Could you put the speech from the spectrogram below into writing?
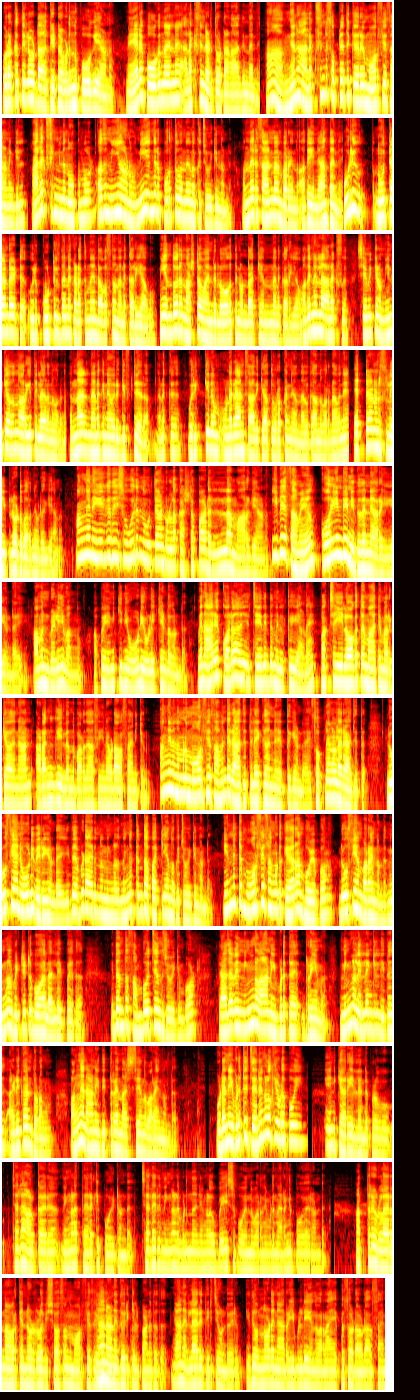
ഉറക്കത്തിലോട്ടാക്കിയിട്ട് അവിടെ നിന്ന് പോവുകയാണ്. നേരെ പോകുന്നത് തന്നെ അലക്സിന്റെ അടുത്തോട്ടാണ് ആദ്യം തന്നെ. ആ അങ്ങനെ അലക്സിന്റെ സ്വപ്നത്തിൽ കയറിയ മോർഫിയസ് ആണെങ്കിൽ അലക്സ് ഇങ്ങനെ നോക്കുമ്പോൾ അത് നീയാണോ? നീ എങ്ങനെ പുറത്തു വന്നതെന്നൊക്കെ ചോദിക്കുന്നുണ്ട്. അന്നേരം സാൻമാൻ പറയുന്നു അതെ ഞാൻ തന്നെ. ഒരു നൂറ്റാണ്ടായിട്ട് ഒരു കൂട്ടിൽ തന്നെ കിടക്കുന്നതിന്റെ അവസ്ഥ നിനക്കറിയാവോ? നീ എന്തോരം നഷ്ടമാണ് എന്റെ ലോകത്തിനുണ്ടാക്കിയെന്ന് നിനക്കറിയാവോ? അതിനല്ല അലക്സ് ക്ഷമിക്കണം എനിക്കതൊന്നും അറിയത്തില്ലായിരുന്നു പറയും എന്നാൽ നിനക്ക് ഞാൻ ഒരു ഗിഫ്റ്റ് തരാം. നിനക്ക് ഒരിക്കലും ഉണരാൻ സാധിക്കാത്ത ഉറക്കം ഞാൻ നൽകാമെന്ന് പറഞ്ഞ്. അവനെ എറ്റേണൽ സ്ലീപ്പിലോട്ട് പറഞ്ഞു വിടുകയാണ് അങ്ങനെ ഏകദേശം ഒരു നൂറ്റാണ്ടുള്ള കഷ്ടപ്പാടെല്ലാം മാറുകയാണ്. ഇതേ സമയം കൊറിയന്ത്യൻ ഇത് തന്നെ അറിയുകയുണ്ടായി. അവൻ വെളിയിൽ വന്നു. അപ്പോൾ എനിക്കിനി ഓടി ഒളിക്കേണ്ടതുണ്ട്. ഇവൻ ആരെ കൊല ചെയ്തിട്ട് നിൽക്കുകയാണ്. പക്ഷേ ഈ ലോകത്തെ മാറ്റിമറിക്കാതെ ഞാൻ അടങ്ങുകയില്ലെന്ന് പറഞ്ഞ ആ സീൻ അവിടെ അവസാനിക്കുന്നു. അങ്ങനെ നമ്മുടെ മോർഫിയസ് അവന്റെ രാജ്യത്തിലേക്ക് തന്നെ എത്തുകയുണ്ടായി. സ്വപ്നങ്ങളുടെ രാജ്യത്ത്. ലൂസിയാൻ ഓടി വരികയുണ്ടായി. ഇത് എവിടായിരുന്നു നിങ്ങൾ? നിങ്ങൾക്ക് എന്താ പറ്റിയെന്നൊക്കെ ചോദിക്കുന്നുണ്ട്. എന്നിട്ട് മോർഫിയസ് അങ്ങോട്ട് കയറാൻ പോയപ്പം ലൂസിയാൻ പറയുന്നുണ്ട് നിങ്ങൾ വിട്ടിട്ട് പോയാലല്ല ഇപ്പോൾ ഇത്. ഇതെന്താ സംഭവിച്ചതെന്ന് ചോദിക്കുമ്പോൾ രാജാവെ നിങ്ങളാണ് ഇവിടുത്തെ ഡ്രീം നിങ്ങളില്ലെങ്കിൽ ഇത് അഴുകാൻ തുടങ്ങും. അങ്ങനാണ് ഇത് ഇത്രയും നശിച്ചതെന്ന് പറയുന്നുണ്ട്. ഉടനെ ഇവിടുത്തെ ജനങ്ങളൊക്കെ ഇവിടെ പോയി? എനിക്കറിയില്ല എന്റെ പ്രഭു. ചില ആൾക്കാർ നിങ്ങളെ തിരക്കി പോയിട്ടുണ്ട്. ചിലർ നിങ്ങൾ ഇവിടുന്ന് ഞങ്ങളെ ഉപേക്ഷിച്ച് പോയെന്ന് പറഞ്ഞ് ഇവിടുന്ന് ഇറങ്ങിപ്പോയവരുണ്ട്. അത്രേ ഉള്ളായിരുന്നു അവർക്ക് എന്നോടുള്ള വിശ്വാസം എന്ന് മോർഫിയസ് ഞാനാണ് ഇതൊരിക്കൽ പണിതത്. ഞാൻ എല്ലാവരെയും തിരിച്ചു കൊണ്ടുവരും. ഇത് ഒന്നോടെ ഞാൻ റീബിൽഡ് ചെയ്യുമെന്ന് പറഞ്ഞ എപ്പിസോഡ് അവിടെ അവസാനം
